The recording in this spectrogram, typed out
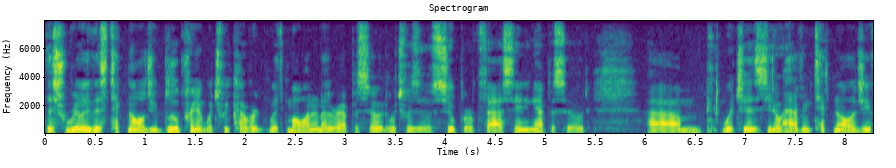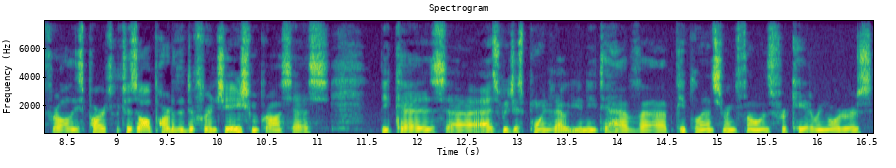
this really this technology blueprint, which we covered with Mo on another episode, which was a super fascinating episode um, which is you know having technology for all these parts, which is all part of the differentiation process. Because uh, as we just pointed out, you need to have uh, people answering phones for catering orders.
